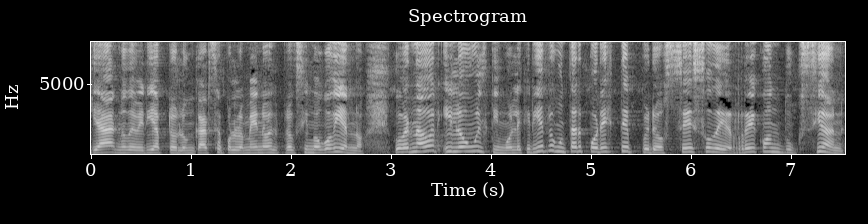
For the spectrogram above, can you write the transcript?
ya no debería prolongarse por lo menos el próximo gobierno? Gobernador, y lo último, le quería preguntar por este proceso de reconducción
